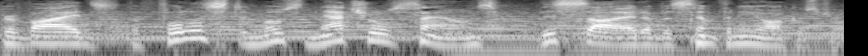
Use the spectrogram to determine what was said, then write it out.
provides the fullest and most natural sounds this side of a symphony orchestra.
